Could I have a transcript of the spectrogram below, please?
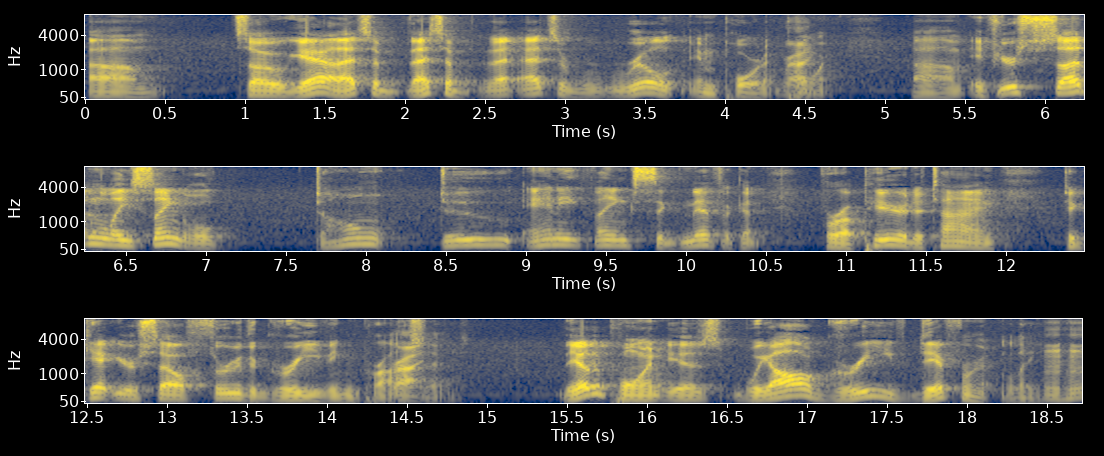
Um, so yeah, that's a that's a that's a real important Right. point. Um, if you're suddenly single, don't do anything significant for a period of time to get yourself through the grieving process. The other point is we all grieve differently. Mm-hmm.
